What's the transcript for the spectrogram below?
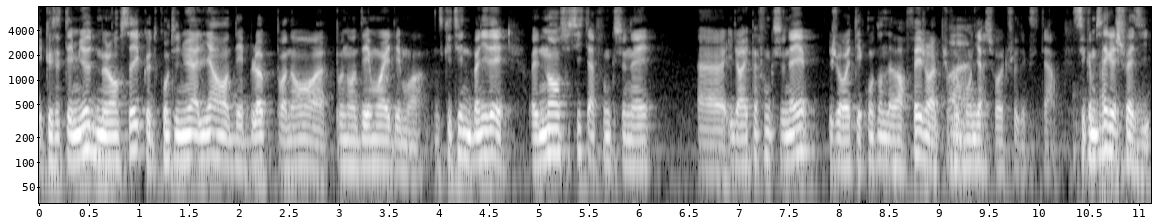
Et que c'était mieux de me lancer que de continuer à lire des blogs pendant, euh, pendant des mois et des mois. Ce qui était une bonne idée. Honnêtement, ce site a fonctionné. Euh, il n'aurait pas fonctionné, j'aurais été content de l'avoir fait, j'aurais pu Ouais. rebondir sur autre chose, etc. C'est comme ça que j'ai choisi.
